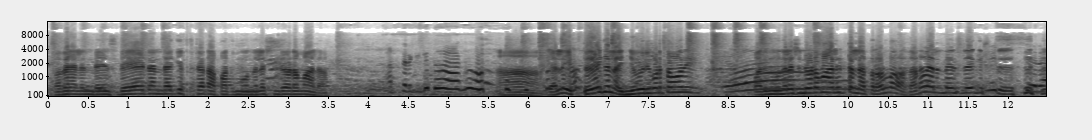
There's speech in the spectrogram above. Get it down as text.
അപ്പൊ വാലന്റൈൻസ് ഡേ ആയിട്ട് എന്റെ ഗിഫ്റ്റ് ആട്ടാ. പതിമൂന്ന് ലക്ഷം രൂപയുടെ മാല. ആ അല്ല ഇട്ട് കഴിഞ്ഞല്ല ഇഞ്ഞൂരി കൊടുത്താ മതി. പതിമൂന്ന് ലക്ഷം രൂപയുടെ മാല ഇട്ടല്ല അത്ര ഉള്ളോ. അതാണ് വാലന്റൈൻസ് ഡേ ഗിഫ്റ്റ് എങ്ങനെ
